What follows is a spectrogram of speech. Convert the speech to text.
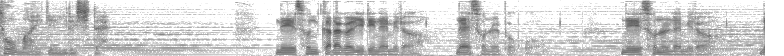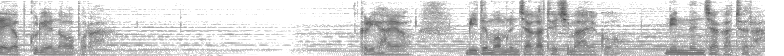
도마에게 이르시되 네 손가락을 이리 내밀어 내 손을 보고 네 손을 내밀어 내 옆구리에 넣어보라. 그리하여 믿음 없는 자가 되지 말고 믿는 자가 되라.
